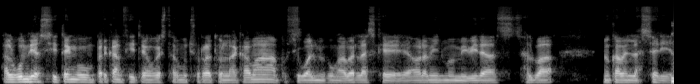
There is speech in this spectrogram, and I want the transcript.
algún día si tengo un percance y tengo que estar mucho rato en la cama, pues igual me pongo a verla. Es que ahora mismo en mi vida, Salva, no caben las series,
